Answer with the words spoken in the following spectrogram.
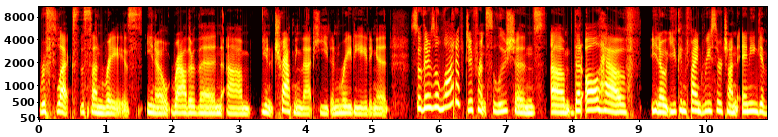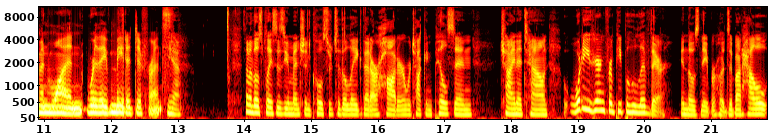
reflects the sun rays, you know, rather than um, you know trapping that heat and radiating it. So there's a lot of different solutions um, that all have, you know, you can find research on any given one where they've made a difference. Yeah. Some of those places you mentioned closer to the lake that are hotter. We're talking Pilsen, Chinatown. What are you hearing from people who live there in those neighborhoods about how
